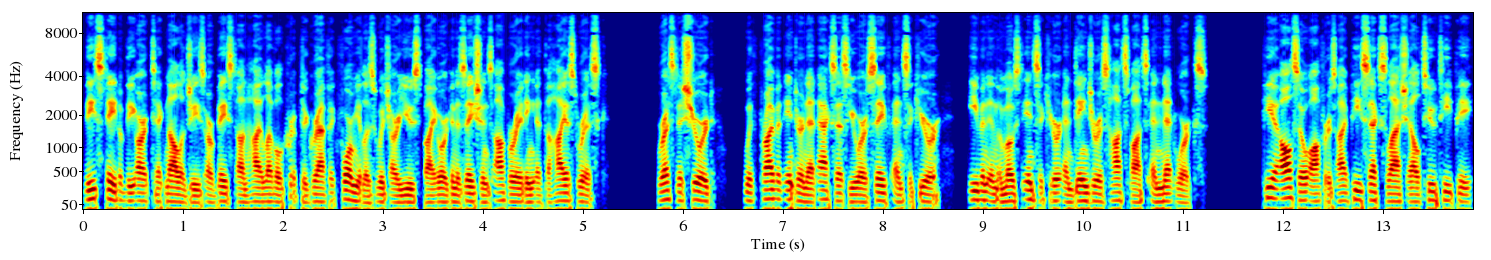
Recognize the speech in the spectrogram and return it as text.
These state-of-the-art technologies are based on high-level cryptographic formulas which are used by organizations operating at the highest risk. Rest assured, with private internet access you are safe and secure, even in the most insecure and dangerous hotspots and networks. PIA also offers IPsec-L2TP,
